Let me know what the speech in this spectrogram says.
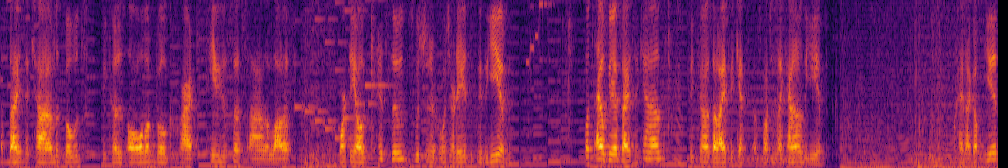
as many as I can at the moment, because all of them will require tediousness and a lot of working on Kinstones which are, which are needed to play the game. But I'll do as many as I can, because I like to get as much as I can in the game. Climb back up again.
